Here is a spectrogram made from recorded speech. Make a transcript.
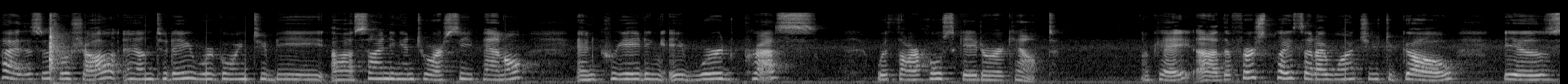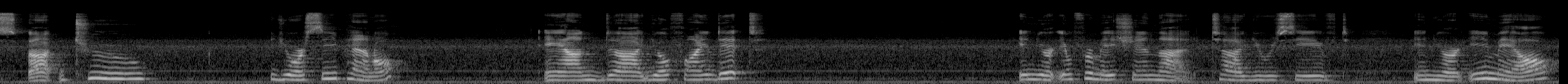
Hi, this is Rochelle, and today we're going to be uh, signing into our cPanel and creating a WordPress with our HostGator account. Okay, uh, the first place that I want you to go is uh, to your cPanel, and uh, you'll find it in your information that uh, you received in your email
